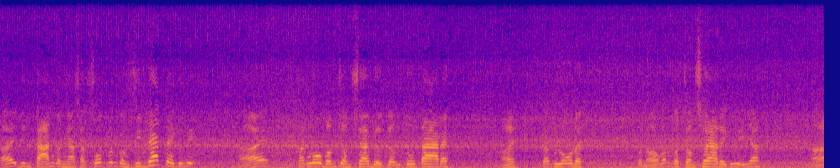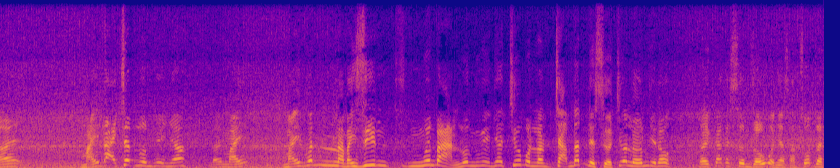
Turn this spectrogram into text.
Đấy, đinh tán của nhà sản xuất vẫn còn zin đét đây quý vị. Đấy, các lỗ bấm tròn xe biểu tượng Tota đây. đây các lỗ đây của nó vẫn còn tròn xe đây quý vị nhá đấy máy đại chất luôn quý vị nhá Đấy, máy máy vẫn là máy zin nguyên bản luôn quý vị nhá chưa một lần chạm đất để sửa chữa lớn gì đâu đây các cái sơn dấu của nhà sản xuất đây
